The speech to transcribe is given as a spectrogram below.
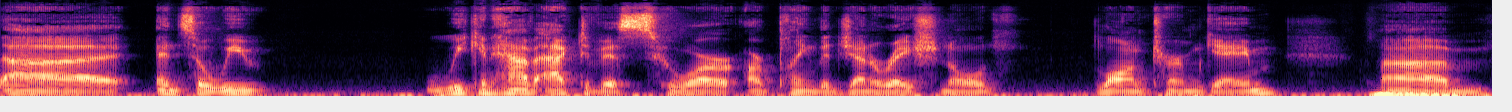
mm-hmm. uh, and so we we can have activists who are are playing the generational long term game. Um,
